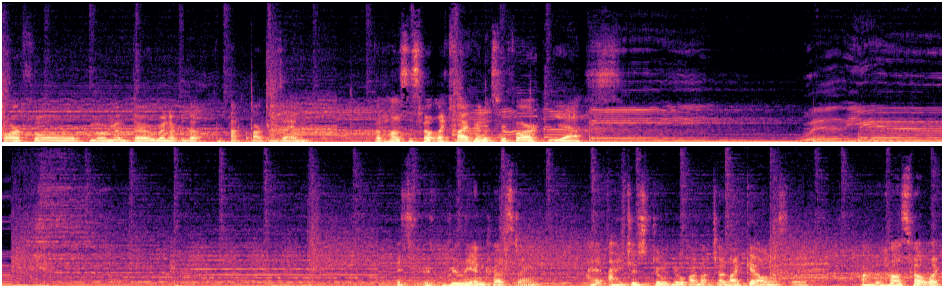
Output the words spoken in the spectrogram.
powerful moment though whenever the back part comes in. But has this felt like five minutes so far? Yes. It's, it's really interesting. I, I just don't know how much I like it honestly. And it has felt like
